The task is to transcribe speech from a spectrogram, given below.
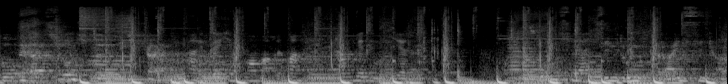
Kooperationsmöglichkeiten In welcher Form auch immer haben wir denn hier? sind rund 30 Aufzüge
